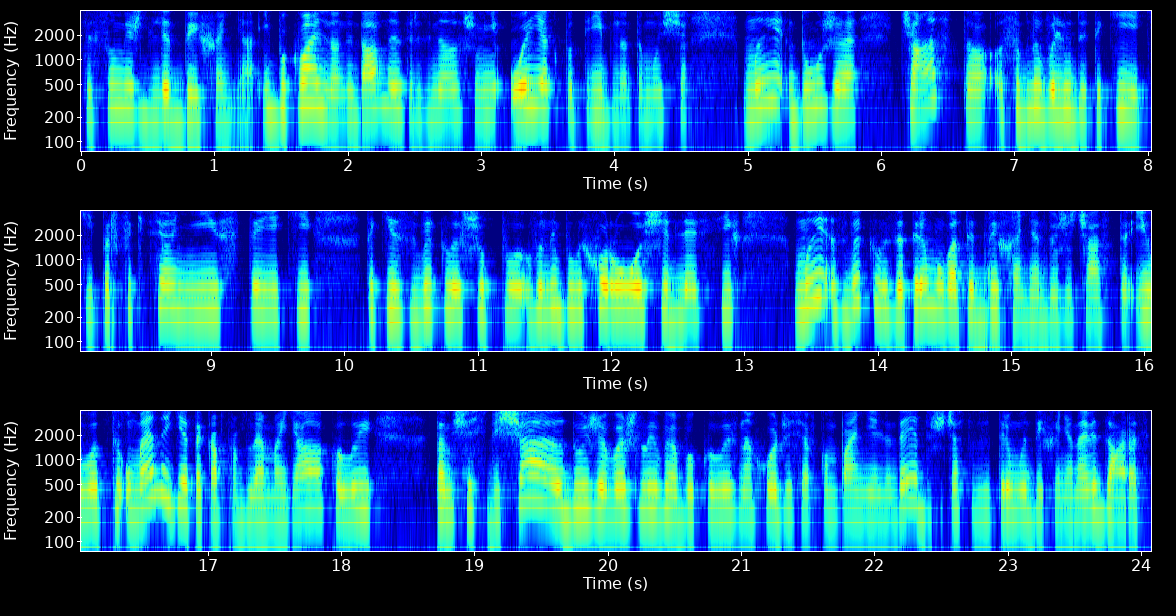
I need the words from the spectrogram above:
Це суміш для дихання. І буквально недавно я зрозуміла, що мені ой як потрібно, тому що ми дуже часто, особливо люди такі, які перфекціоністи, які такі звикли, щоб вони були хороші для всіх. Ми звикли затримувати дихання дуже часто. І от у мене є така проблема. Я коли там щось віщаю дуже важливе, або коли знаходжуся в компанії людей, я дуже часто затримую дихання. Навіть зараз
